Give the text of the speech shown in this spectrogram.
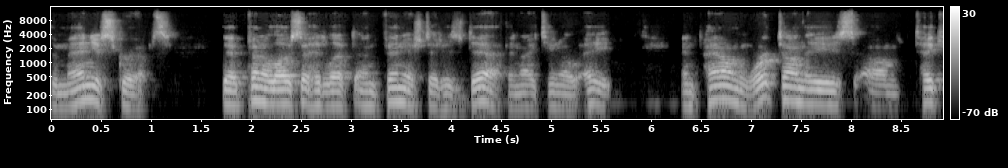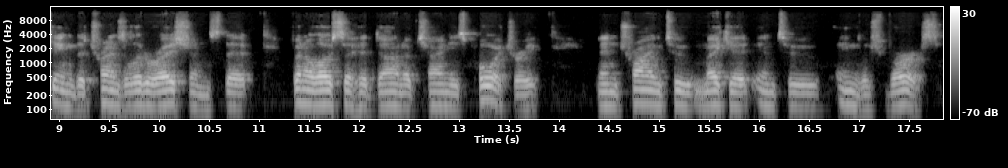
the manuscripts that Fenollosa had left unfinished at his death in 1908. And Pound worked on these, um, taking the transliterations that Fenollosa had done of Chinese poetry and trying to make it into English verse.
